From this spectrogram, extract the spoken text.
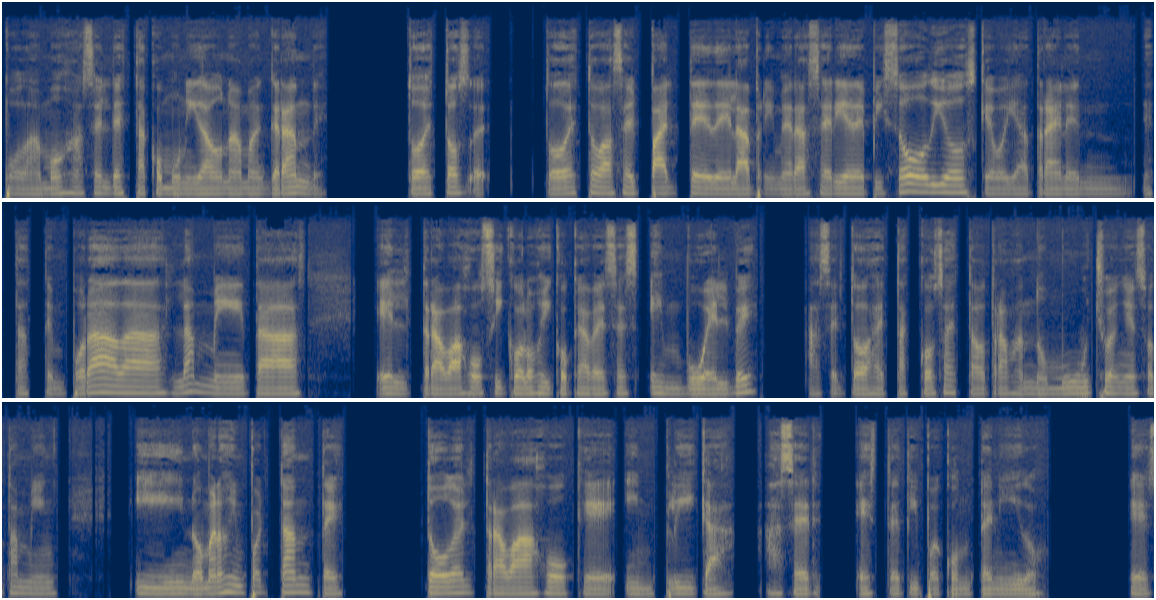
podamos hacer de esta comunidad una más grande. Todo esto, todo esto va a ser parte de la primera serie de episodios que voy a traer en estas temporadas, las metas, el trabajo psicológico que a veces envuelve hacer todas estas cosas. He estado trabajando mucho en eso también. Y no menos importante, todo el trabajo que implica hacer este tipo de contenido es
